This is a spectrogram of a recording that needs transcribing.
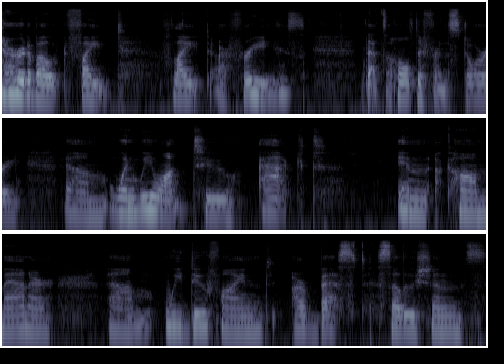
heard about fight, flight, or freeze that's a whole different story. Um, when we want to act in a calm manner, um, we do find our best solutions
